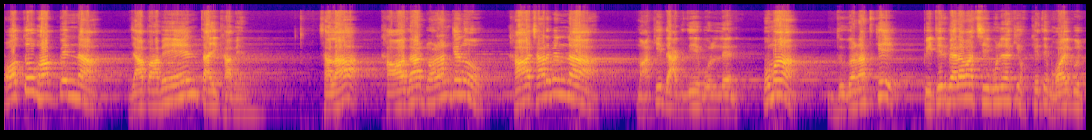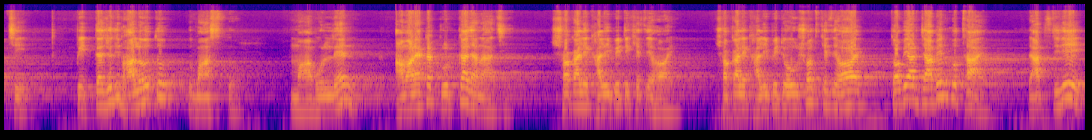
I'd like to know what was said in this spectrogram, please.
অত ভাববেন না, যা পাবেন তাই খাবেন। সালা খাওয়া দাওয়া ডরান কেন? খাওয়া ছাড়বেন না। মাকে ডাক দিয়ে বললেন ও মা দুর্গানাথকে পেটের ব্যারাম আছে বলে নাকি খেতে ভয় করছে। পেটটা যদি ভালো হতো, তো বাঁচত। মা বললেন, আমার একটা টোটকা জানা আছে। সকালে খালি পেটে খেতে হয়। সকালে খালি পেটে ঔষধ খেতে হয়। তবে আর যাবেন কোথায়? রাত্রিরে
